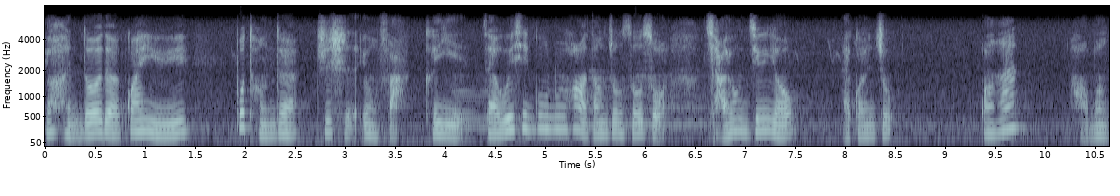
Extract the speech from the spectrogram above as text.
有很多的关于不同的知识的用法，可以在微信公众号当中搜索“巧用精油”来关注。晚安，好梦。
